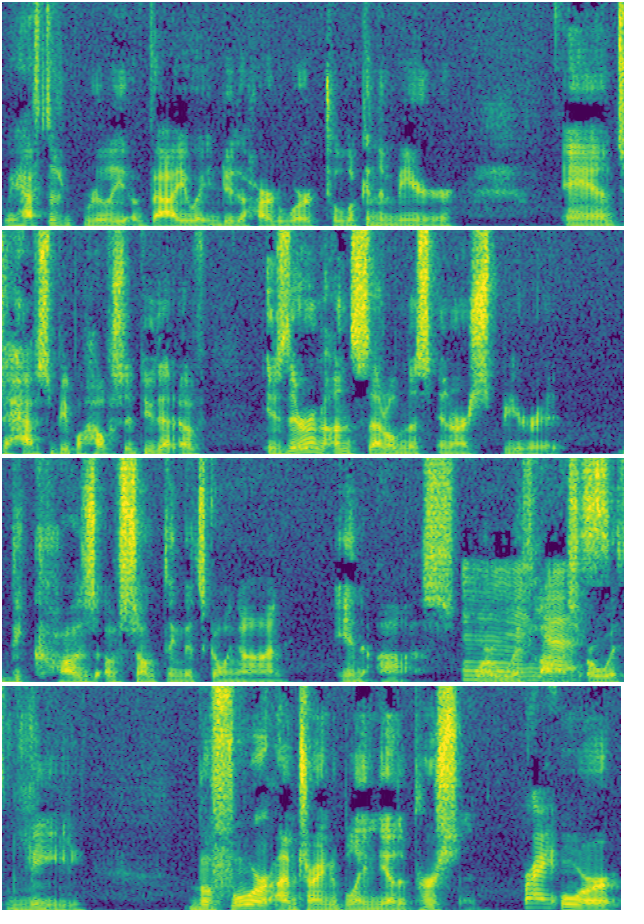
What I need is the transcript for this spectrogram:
we have to really evaluate and do the hard work to look in the mirror and to have some people help us to do that of is there an unsettledness in our spirit because of something that's going on in us or mm, with yes. us or with me before I'm trying to blame the other person. Right. Or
